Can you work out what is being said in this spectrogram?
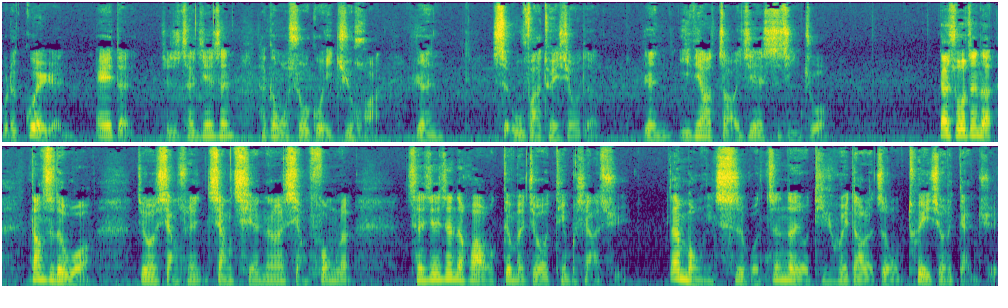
我的贵人，Adam，就是陈先生，他跟我说过一句话：人是无法退休的，人一定要找一件事情做。但说真的，当时的我就想存想钱呢，想疯了。陈先生的话我根本就听不下去。但某一次，我真的有体会到了这种退休的感觉。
